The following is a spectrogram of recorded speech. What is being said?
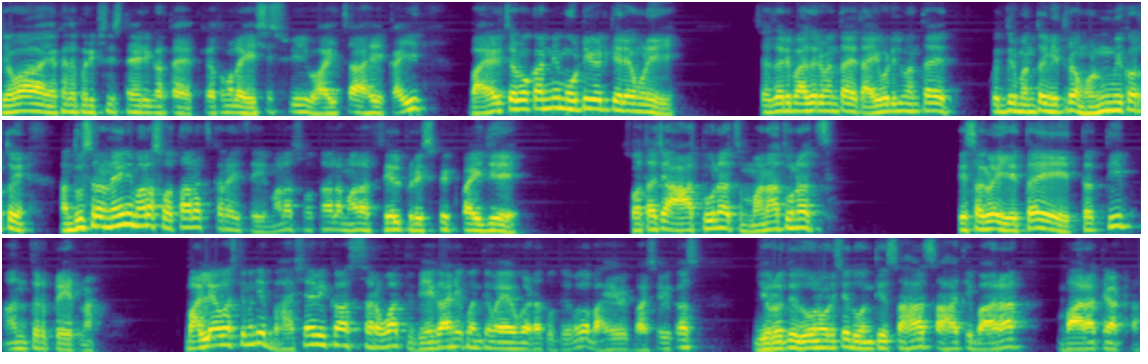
जेव्हा एखाद्या परीक्षेची तयारी करतायत किंवा तुम्हाला यशस्वी व्हायचं आहे काही बाहेरच्या लोकांनी मोटिवेट केल्यामुळे शेजारी बाजारी म्हणतायत आई वडील म्हणतायत कोणतरी म्हणतं मित्र म्हणून मी करतोय. आणि दुसरं नाही नाही मला स्वतःलाच करायचंय मला स्वतःला मला सेल्फ रिस्पेक्ट पाहिजे. स्वतःच्या आतूनच मनातूनच ते सगळं येतंय तर ती अंतरप्रेरणा बाल्यावस्थेमध्ये भाषा विकास सर्वात वेगाने कोणत्या वयोगटात होते बघा भाषा विकास झिरो ते दोन वर्षे दोन ते सहा सहा ते बारा बारा ते अठरा.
